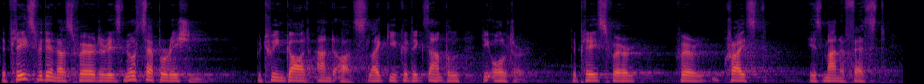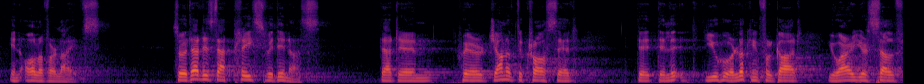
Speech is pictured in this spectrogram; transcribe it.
the place within us where there is no separation between God and us. Like you could example the altar, the place where, where Christ is manifest in all of our lives. So that is that place within us that um, where John of the Cross said, the, the, You who are looking for God, you are yourself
